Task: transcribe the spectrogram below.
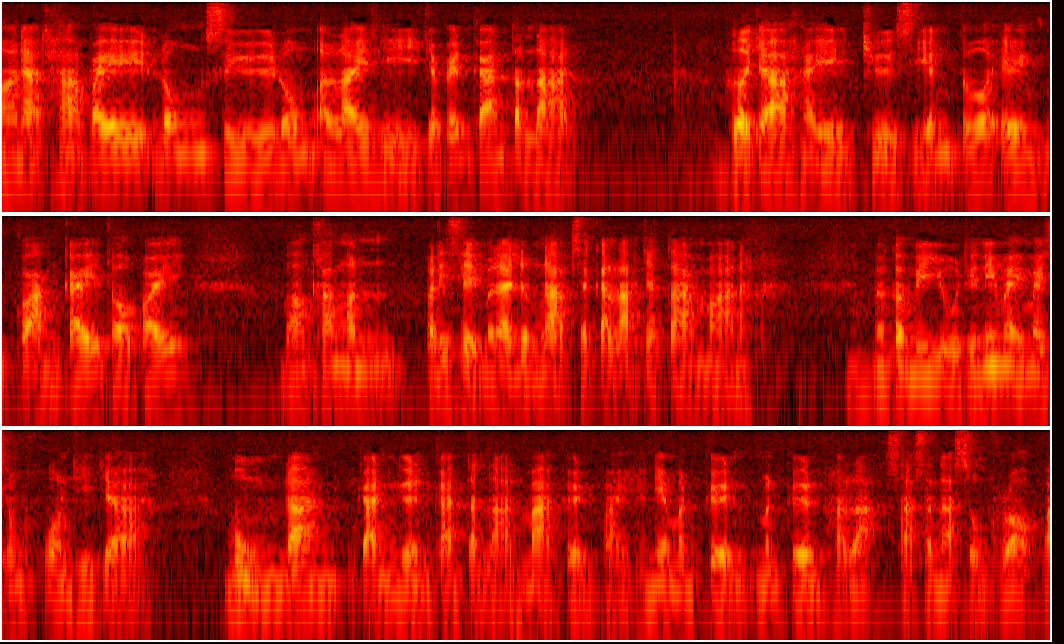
มาเนี่ยถ้าไปลงสื่อลงอะไรที่จะเป็นการตลาด เพื่อจะให้ชื่อเสียงตัวเองกว้างไกลต่อไป บางครั้งมันปฏิเสธไม่ได้เรื่องลาบสักการะจะตามมานะมันก็มีอยู่ที่นี่ไม่ไม่สมควรที่จะมุ่งด้านการเงินการตลาดมากเกินไปเนี่ยมันเกินมันเกินภาระศาสนาสงเคราะห์ไป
